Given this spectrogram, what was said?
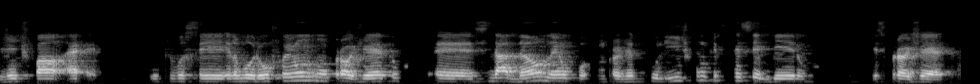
a gente fala, é, o que você elaborou foi um, um projeto é, cidadão, né, um, um, projeto político. Como que eles receberam esse projeto?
